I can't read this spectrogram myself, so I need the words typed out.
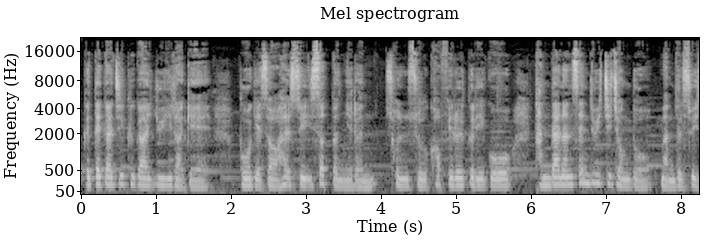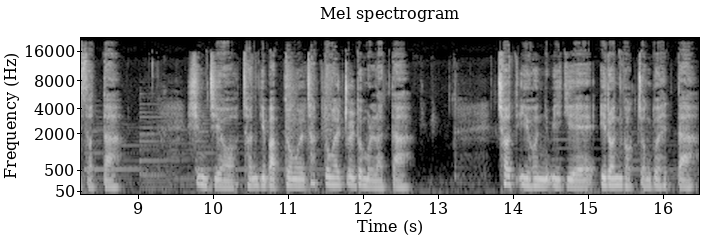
그때까지 그가 유일하게 부엌에서 할 수 있었던 일은 손수 커피를 끓이고 간단한 샌드위치 정도 만들 수 있었다. 심지어 전기밥통을 작동할 줄도 몰랐다. 첫 이혼 위기에 이런 걱정도 했다.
